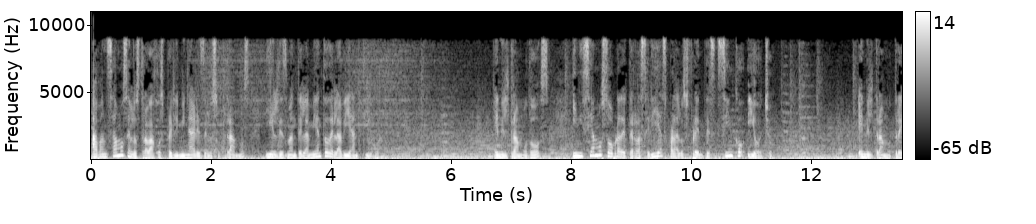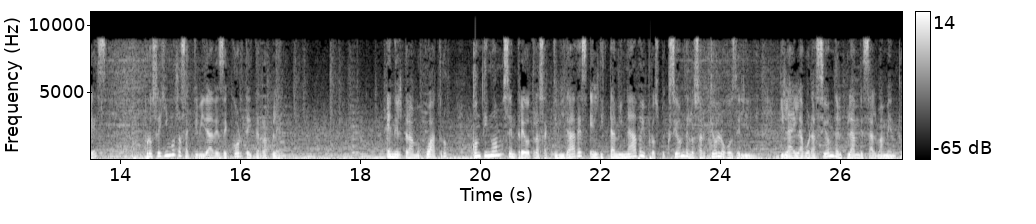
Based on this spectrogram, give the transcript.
avanzamos en los trabajos preliminares de los subtramos y el desmantelamiento de la vía antigua. En el tramo 2, iniciamos obra de terracerías para los frentes 5 y 8. En el tramo 3, proseguimos las actividades de corte y terraplén. En el tramo 4, Continuamos, entre otras actividades, el dictaminado y prospección de los arqueólogos de Lina y la elaboración del plan de salvamento.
